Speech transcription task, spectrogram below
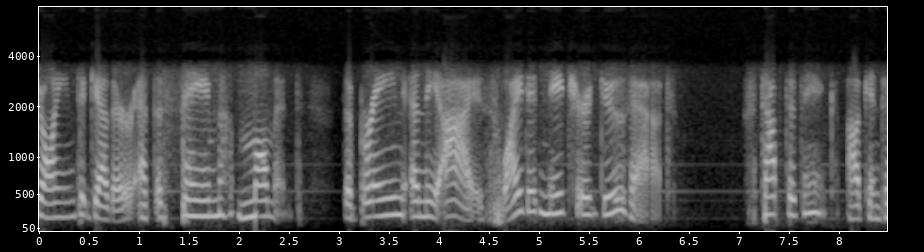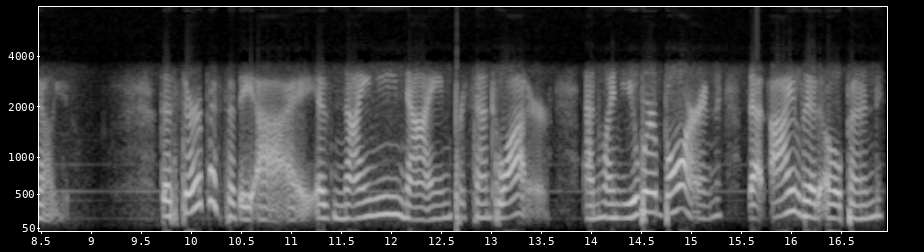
join together at the same moment. The brain and the eyes. Why did nature do that? Stop to think. I can tell you. The surface of the eye is 99% water. And when you were born, that eyelid opened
